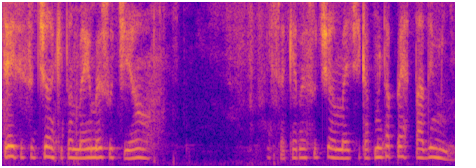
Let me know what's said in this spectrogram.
Tem esse sutiã aqui também, o meu sutiã, ó. Esse aqui é meu sutiã, mas fica muito apertado em mim.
